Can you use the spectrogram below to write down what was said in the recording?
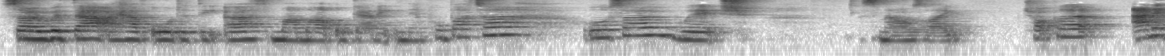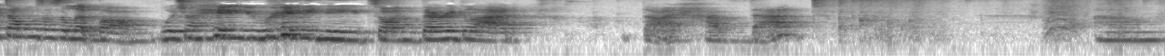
So with that I have ordered the Earth Mama Organic Nipple Butter also, which smells like chocolate and it doubles as a lip balm, which I hear you really need. So I'm very glad that I have that. Um,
